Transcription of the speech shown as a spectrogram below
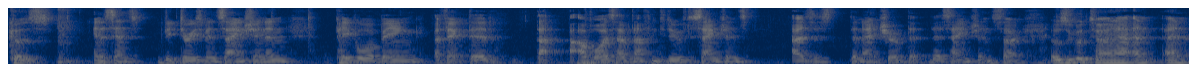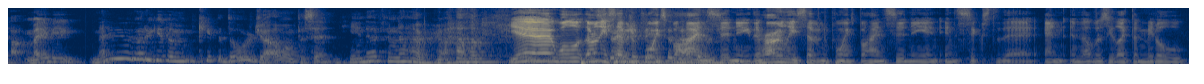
because in a sense victory's been sanctioned and people are being affected that otherwise have nothing to do with the sanctions as is the nature of the, the sanctions so it was a good turnout and and maybe maybe we've got to give them keep the door ajar 1% you never know um, Yeah, well, they're only seven points behind happened. Sydney. They're only seven points behind Sydney in, in sixth there. And, and obviously, like, the middle,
